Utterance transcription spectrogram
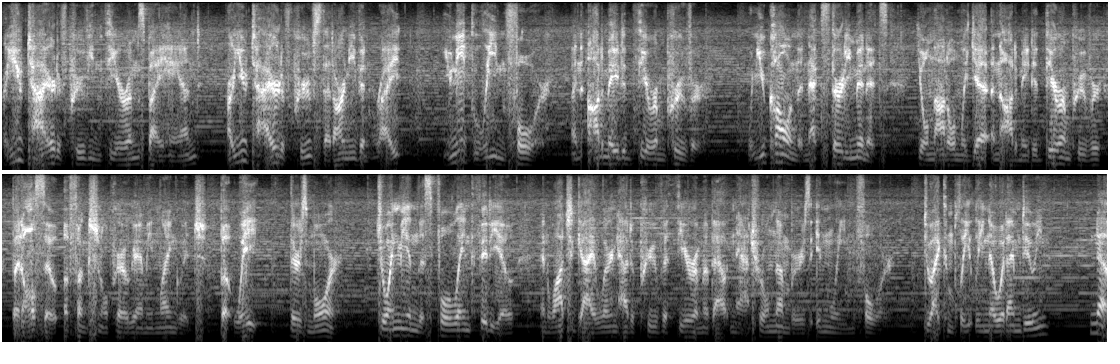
Are you tired of proving theorems by hand? Are you tired of proofs that aren't even right? You need Lean 4, an automated theorem prover. When you call in the next 30 minutes, you'll not only get an automated theorem prover, but also a functional programming language. But wait, there's more. Join me in this full-length video and watch a guy learn how to prove a theorem about natural numbers in Lean 4. Do I completely know what I'm doing? No.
